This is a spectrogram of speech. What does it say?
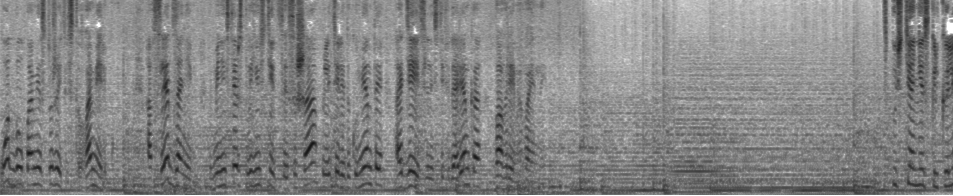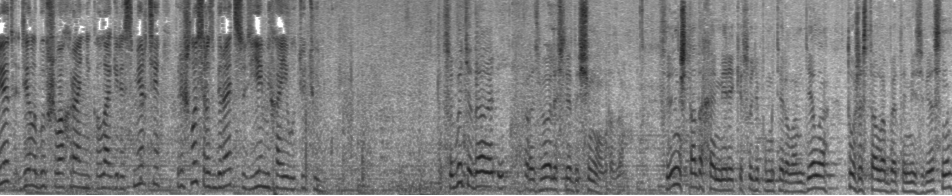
отбыл по месту жительства в Америку. А вслед за ним в Министерство юстиции США полетели документы о деятельности Федоренко во время войны. Спустя несколько лет дело бывшего охранника лагеря смерти пришлось разбирать судье Михаилу Тютюнику. События далее развивались следующим образом. В Соединенных Штатах Америки, судя по материалам дела, тоже стало об этом известно,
